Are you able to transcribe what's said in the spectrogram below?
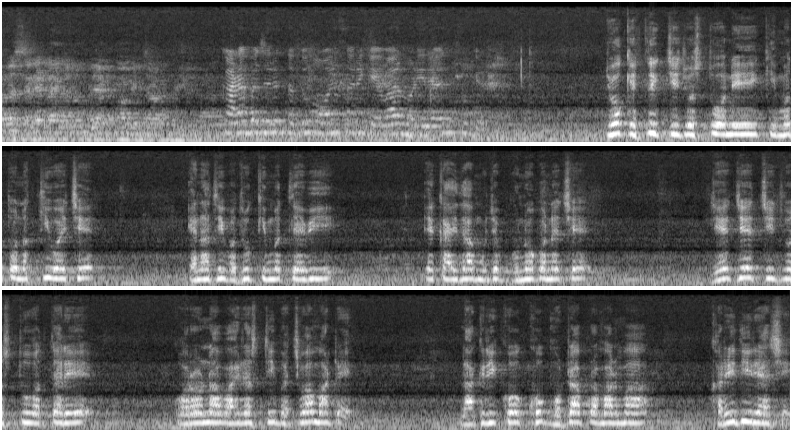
અને સેનેટાઈઝરનું બ્લેકમાં વેચાણ થઈ રહ્યું છે. કાળા બજારે થતું હોવાની સારી કહેવાલ મળી રહ્યા છે શું કહેશો? જો કેટલીક ચીજ વસ્તુઓની કિંમતો નક્કી હોય છે એનાથી વધુ કિંમત લેવી એ કાયદા મુજબ ગુનો બને છે. જે જે ચીજ વસ્તુ અત્યારે કોરોના વાયરસથી બચવા માટે નાગરિકો ખૂબ મોટા પ્રમાણમાં ખરીદી રહ્યા છે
